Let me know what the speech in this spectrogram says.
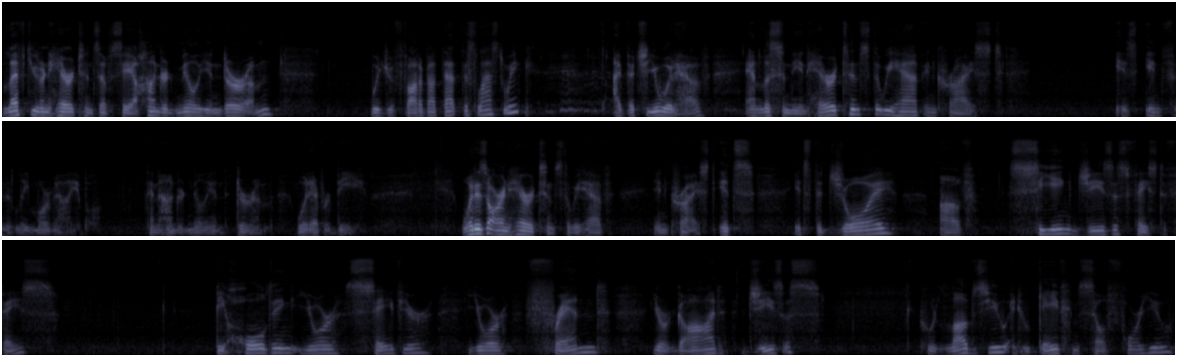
left you an inheritance of, say, 100 million dirham, would you have thought about that this last week? I bet you you would have. And listen, the inheritance that we have in Christ is infinitely more valuable than 100 million dirham would ever be. What is our inheritance that we have in Christ? It's, it's the joy of seeing Jesus face to face, beholding your Savior, your friend, your God, Jesus, who loves you and who gave himself for you.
